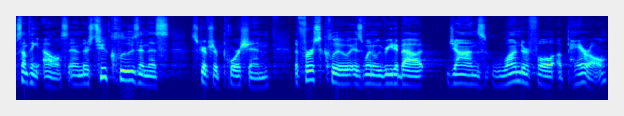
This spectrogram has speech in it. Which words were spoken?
something else. And there's two clues in this scripture portion. The first clue is when we read about John's wonderful apparel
